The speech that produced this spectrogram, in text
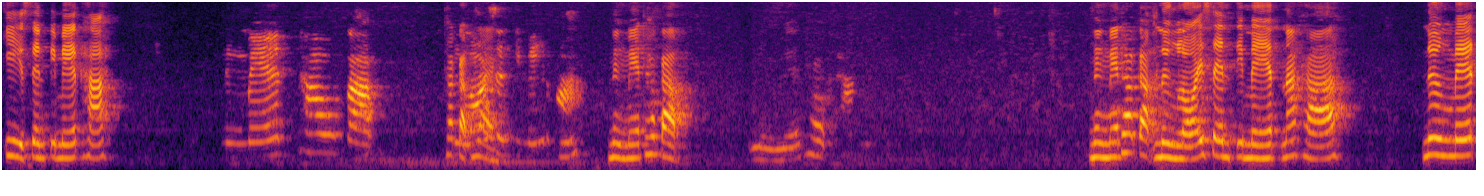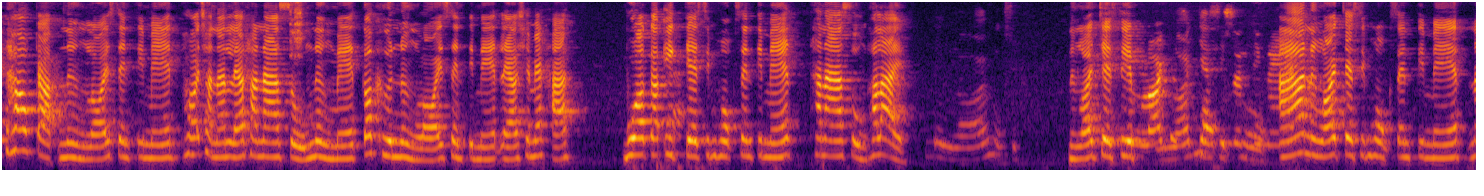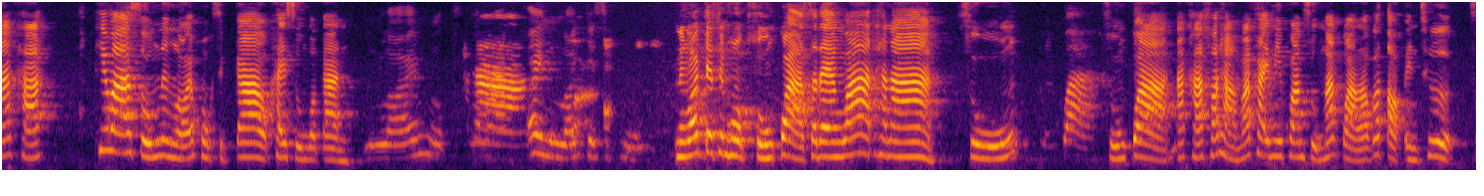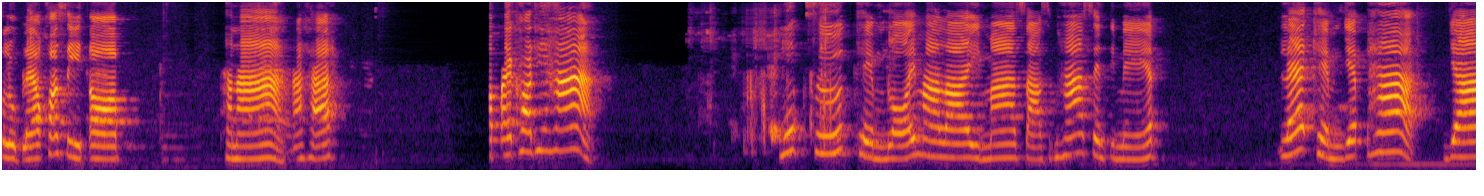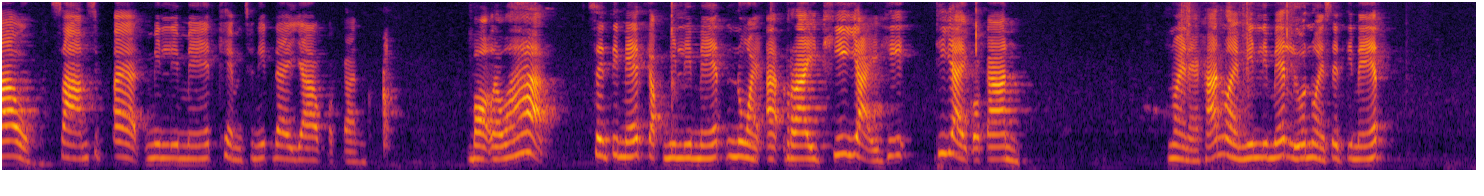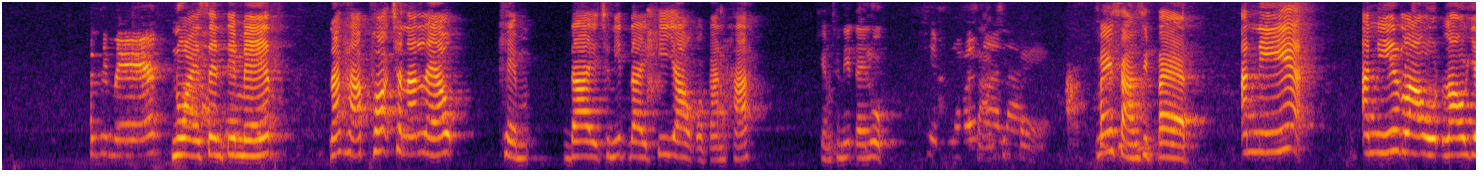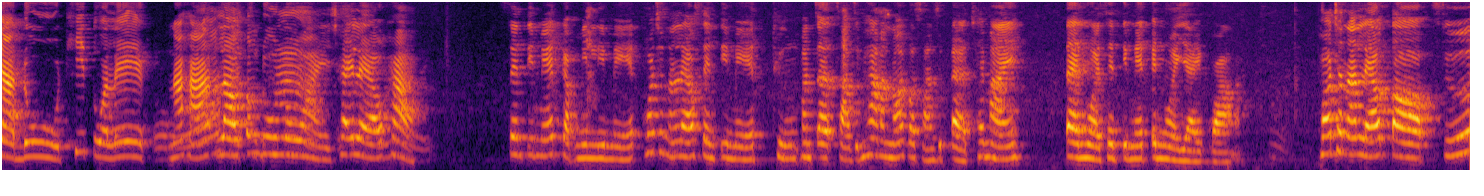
กี่เซนติเมตรคะหนึ่งเมตรเท่ากับเท่ากับร้เท่าอไหยร่เซนติเมตรค่ะหนึ่งเมตรเท่ากับ1เมตรเท่าหนึ่งเมตรเท่ากับหนึ่งร้อยเซนติเมตรนะคะหนึ่งเมตรเท่ากับหนึ่งร้อยเซนติเมตรเพราะฉะนั้นแล้วธนาสูงหนึ่งเมตรก็คือหนึ่งร้อยเซนติเมตรแล้วใช่ไหมคะบวกกับอีกเจ็ดสิบหกเซนติเมตรธนาสูงเท่าไหร่160ห นึ่งร้อยเจ็ดสิบหนึ่งร้อยเจ็ดสิบเซนติเมตรอ่าหนึ่งร้อยเจ็ดสิบหกเซนติเมตรนะคะที่ว่าสูงหนึ่งร้อยหกสิบเก้าใครสูงกว่ากัน106ธนาเอ้ย176หนึ่งร้อยเจ็ดสิบหกสูงกว่า แสดงว่าธนาสูงสูงกว่าสูงกว่านะคะเขาถามว่าใครมีความสูงมากกว่าเราก็ตอบเป็นชื่อ สรุปแล้วข้อ4ตอบธนานะคะ ต่อไปข้อที่5 มุกซื้อเข็มร้อยมาลัยมา 35เซนติเมตร และเข็มเย็บผ้ายาว 38มิลลิเมตร เข็มชนิดใดยาวกว่ากัน บอกแล้วว่าเซนติเมตรกับมิลลิเมตร หน่วยอะไรที่ใหญ่ที่ที่ใหญ่กว่ากัน หน่วยไหนคะ หน่วยมิลลิเมตร หรือว่าหน่วยเซนติเมตร เซนติเมตร หน่วยเซนติเมตรนะคะ เพราะฉะนั้นแล้วเข็มใดชนิดใดที่ยาวกว่ากันคะเข็มชนิดใดลูก เข็มร้อยมาลาย38ไม่สามสิบแปดอันนี้ อันนี้เราเราอย่าดูที่ตัวเลขนะคะ เราต้องดูหน่วยใช่แล้วค่ะเซนติเมตรกับมิลลิเมตร เพราะฉะนั้นแล้วเซนติเมตรถึงมันจะ 35 มันน้อยกว่า 38 ใช่ไหม แต่หน่วยเซนติเมตรเป็นหน่วยใหญ่กว่า เพราะฉะนั้นแล้วตอบซื้อ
